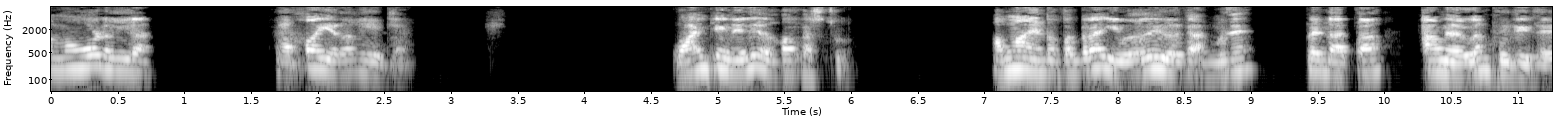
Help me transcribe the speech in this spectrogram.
அம்மாவோட இல்ல. அப்பா இறந்து இல்ல வாழ்க்கை நிலை ரொம்ப கஷ்டம். அம்மா என்ன பண்றா? இவரு இவருக்கு அண்ணன் ரெண்டு அக்கா அவங்க எல்லாம் கூட்டிட்டு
